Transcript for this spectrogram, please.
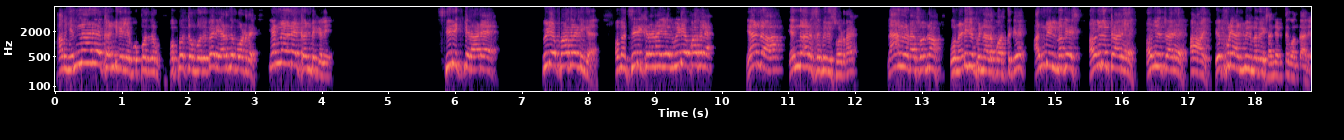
அவன் என்னன்னே கண்டுக்கலையே முப்பது முப்பத்தி ஒன்பது பேர் இறந்து போனது. என்னன்னே கண்டுக்கலையே. சிரிக்கிறானே. வீடியோ பார்க்கல நீங்க? அவன் சிரிக்கிறானா இல்ல வீடியோ பார்க்கல? ஏன்டா எங்க அரசு மீது சொல்றேன் நாங்கடா சொன்னோம் ஒரு நடிகை பின்னால போறதுக்கு அன்பில் மகேஷ் அழுதுட்டாரு அழுதுட்டாரு. ஆ எப்படி அன்பில் மகேஷ் அந்த இடத்துக்கு வந்தாரு?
